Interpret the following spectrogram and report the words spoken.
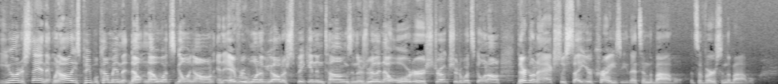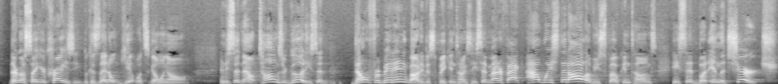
you understand that when all these people come in that don't know what's going on and every one of y'all are speaking in tongues and there's really no order or structure to what's going on, they're going to actually say you're crazy. That's in the Bible. It's a verse in the Bible. They're going to say you're crazy because they don't get what's going on. And he said, now, tongues are good. He said, don't forbid anybody to speak in tongues. He said, matter of fact, I wish that all of you spoke in tongues. He said, but in the church,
